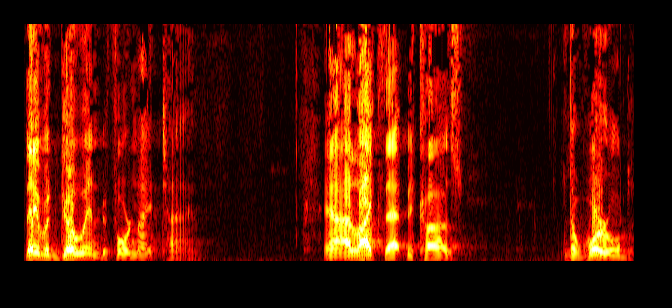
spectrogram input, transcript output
They would go in before nighttime. And I like that because the world,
